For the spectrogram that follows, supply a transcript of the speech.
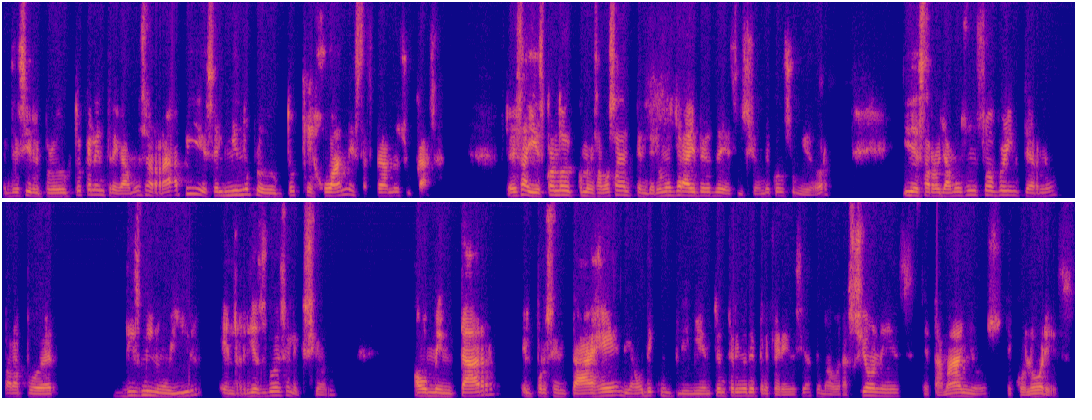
Es decir, el producto que le entregamos a Rappi es el mismo producto que Juan está esperando en su casa. Entonces ahí es cuando comenzamos a entender unos drivers de decisión de consumidor y desarrollamos un software interno para poder disminuir el riesgo de selección, aumentar el porcentaje, digamos, de cumplimiento en términos de preferencias, de maduraciones, de tamaños, de colores,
